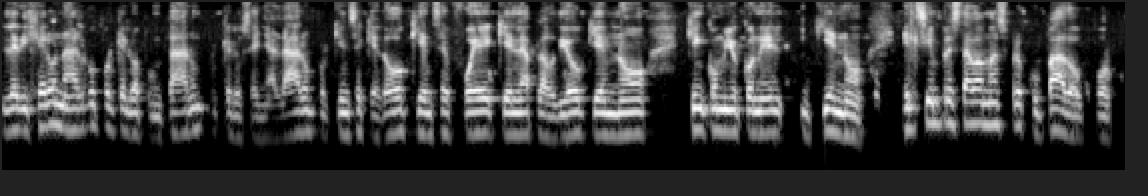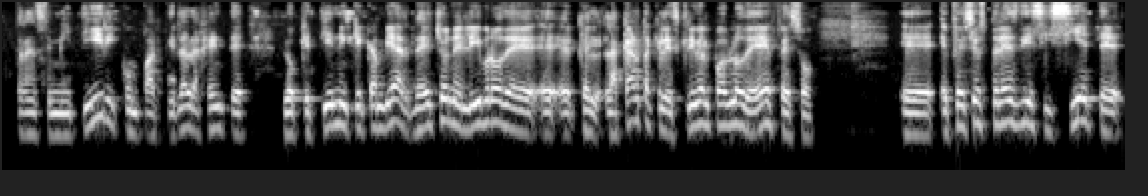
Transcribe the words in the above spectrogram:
le dijeron algo, porque lo apuntaron, porque lo señalaron, por quién se quedó, quién se fue, quién le aplaudió, quién no, quién comió con él y quién no. Él siempre estaba más preocupado por transmitir y compartirle a la gente lo que tienen que cambiar. De hecho, en el libro de eh, eh, que, la carta que le escribe al pueblo de Éfeso, eh, Efesios 3, 17,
